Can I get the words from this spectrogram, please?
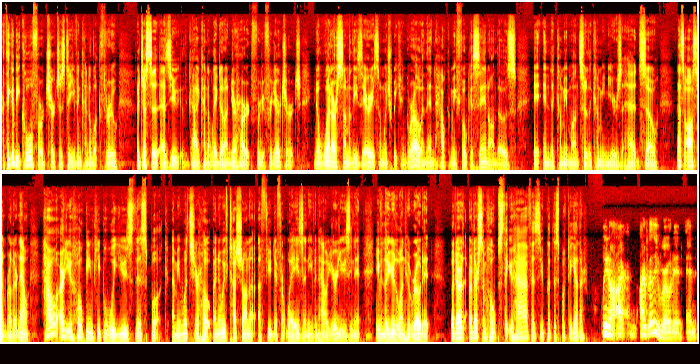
I think it'd be cool for churches to even kind of look through, uh, just as you God kind of laid it on your heart for for your church. You know, what are some of these areas in which we can grow, and then how can we focus in on those in, in the coming months or the coming years ahead? So that's awesome, brother. Now, how are you hoping people will use this book? I mean, what's your hope? I know we've touched on a, a few different ways, and even how you're using it, even though you're the one who wrote it. But are are there some hopes that you have as you put this book together? Well, you know, I I really wrote it, and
